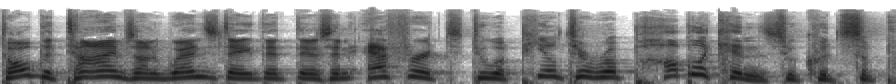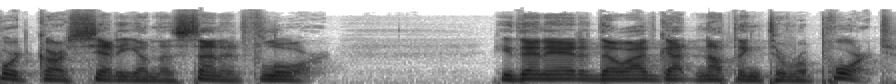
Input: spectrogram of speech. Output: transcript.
Told the Times on Wednesday that there's an effort to appeal to Republicans who could support Garcetti on the Senate floor. He then added, though, I've got nothing to report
